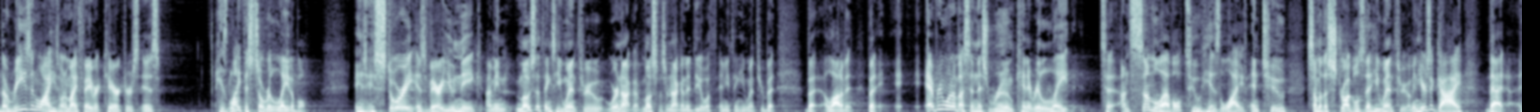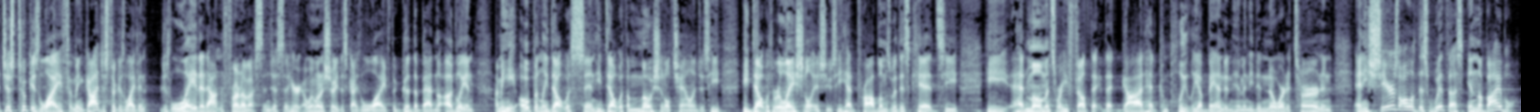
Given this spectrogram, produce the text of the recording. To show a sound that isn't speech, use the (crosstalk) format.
the reason why he's one of my favorite characters is his life is so relatable. His, his, story is very unique. I mean, most of the things he went through, we're not, most of us are not going to deal with anything he went through, but, but a lot of it. But every one of us in this room can relate to, on some level to his life and to some of the struggles that he went through. I mean, here's a guy that just took his life. I mean, God just took his life and just laid it out in front of us and just said, Here, we want to show you this guy's life the good, the bad, and the ugly. And I mean, he openly dealt with sin. He dealt with emotional challenges. He, he dealt with relational issues. He had problems with his kids. He, he had moments where he felt that, that God had completely abandoned him and he didn't know where to turn. And, and he shares all of this with us in the Bible.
